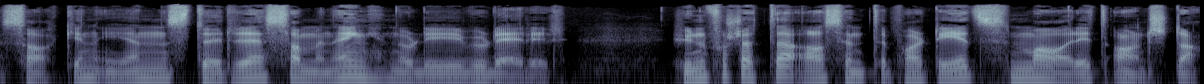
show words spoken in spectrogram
saken i en større sammenheng når de vurderer. Hun får støtte av Senterpartiets Marit Arnstad.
